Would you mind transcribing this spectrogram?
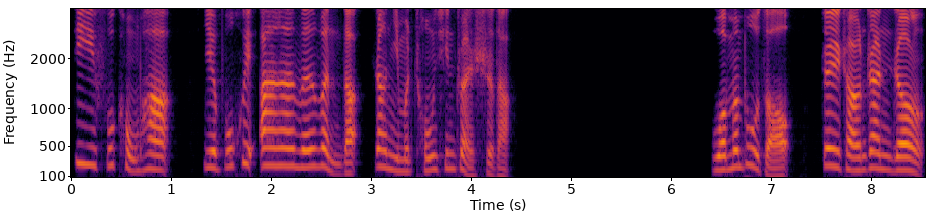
地府恐怕也不会安安稳稳的让你们重新转世的。我们不走，这场战争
